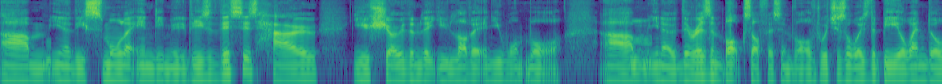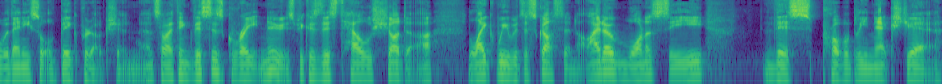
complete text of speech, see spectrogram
um, you know, these smaller indie movies, this is how you show them that you love it and you want more. Um, You know, there isn't box office involved, which is always the be or end all with any sort of big production. And so I think this is great news because this tells Shudder, like we were discussing, I don't want to see this probably next year,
